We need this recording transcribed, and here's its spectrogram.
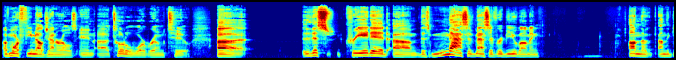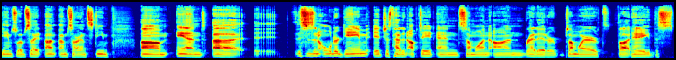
of more female generals in uh, Total War Rome 2. Uh, this created um, this massive, massive review bombing on the on the game's website. On, I'm sorry, on Steam, um, and uh, this is an older game. It just had an update, and someone on Reddit or somewhere thought, "Hey, this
